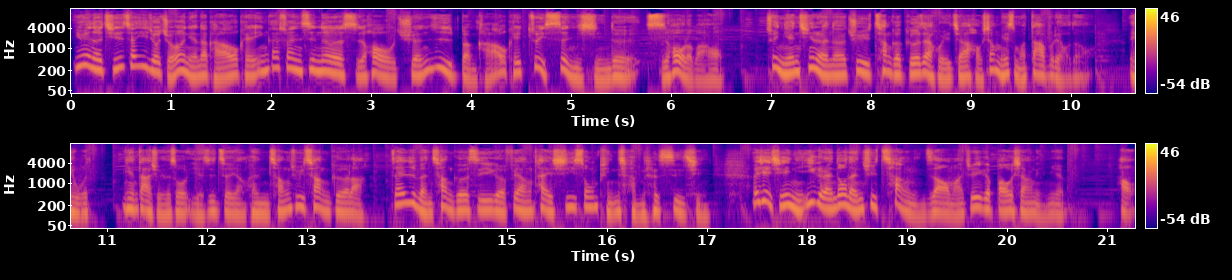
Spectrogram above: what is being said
因为呢，其实，在一九九二年的卡拉 OK 应该算是那个时候全日本卡拉 OK 最盛行的时候了吧？哦，所以年轻人呢去唱个歌再回家，好像没什么大不了的哦。诶，我念大学的时候也是这样，很常去唱歌啦。在日本唱歌是一个非常太稀松平常的事情，而且其实你一个人都能去唱，你知道吗？就一个包厢里面。好，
